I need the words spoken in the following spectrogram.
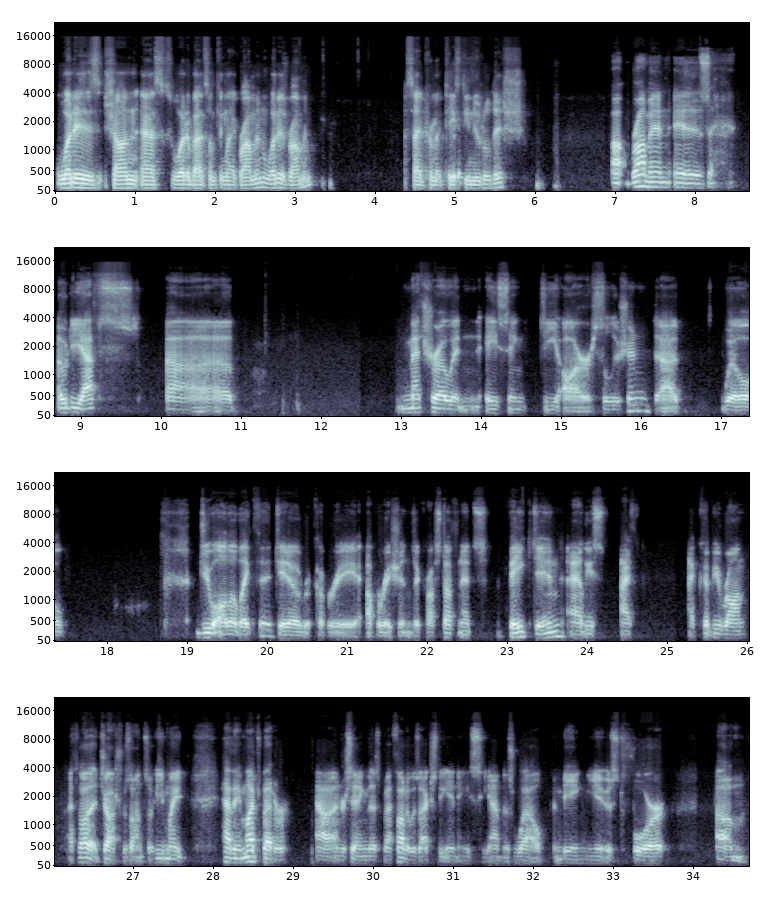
what is Sean asks? What about something like ramen? What is ramen? Aside from a tasty noodle dish. Uh, ramen is ODF's uh, Metro and Async DR solution that will do all of like the data recovery operations across stuff, and it's baked in. At least I, I could be wrong. I thought that Josh was on, so he might have a much better uh, understanding of this. But I thought it was actually in ACM as well and being used for um,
